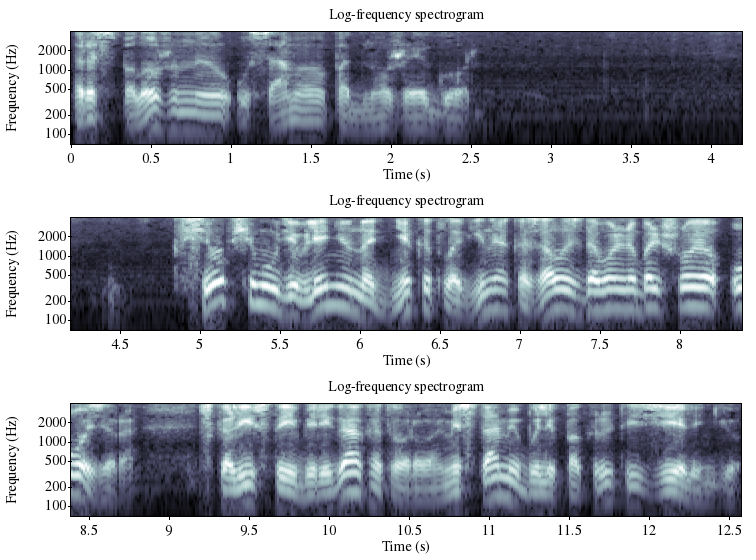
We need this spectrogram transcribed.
расположенную у самого подножия гор. К всеобщему удивлению, на дне котловины оказалось довольно большое озеро, скалистые берега которого местами были покрыты зеленью.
